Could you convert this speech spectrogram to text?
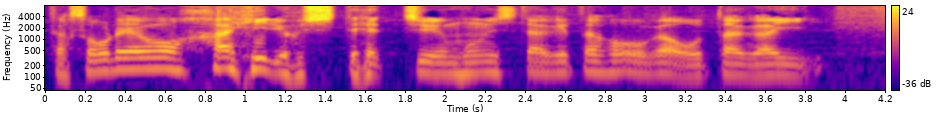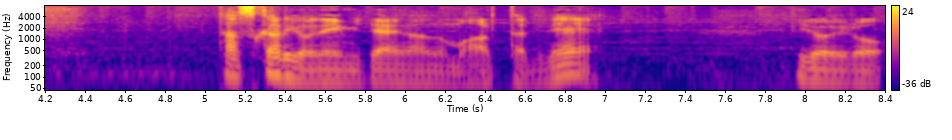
だそれを配慮して注文してあげた方がお互い助かるよね、みたいなのもあったりね。いろいろ。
